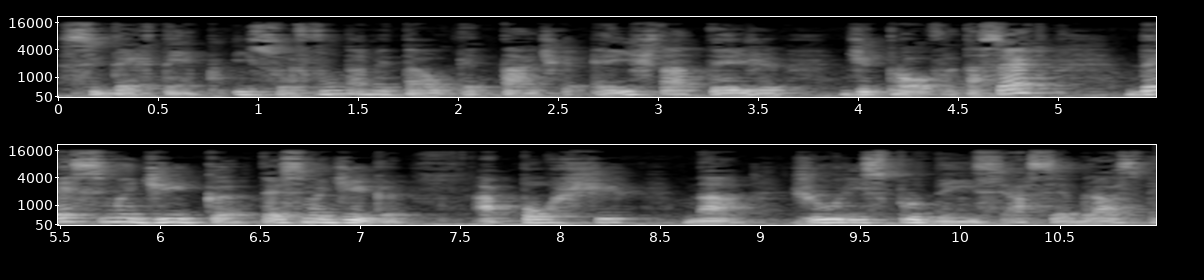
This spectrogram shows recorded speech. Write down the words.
se der tempo. Isso é fundamental, é tática, é estratégia de prova, tá certo? Décima dica, décima dica, aposte na jurisprudência. A Sebrasp,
